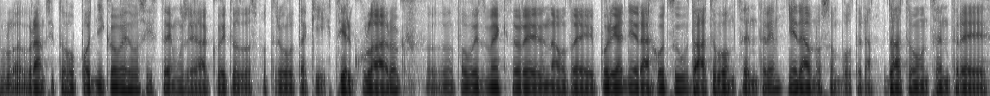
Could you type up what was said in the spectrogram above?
v rámci toho podnikového systému, že ako je to so spotrebou takých cirkulárok, povedzme, ktoré naozaj poriadne Rachocu v dátovom centre. Nedávno som bol teda v dátovom centre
